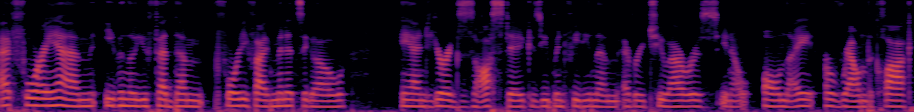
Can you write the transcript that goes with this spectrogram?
at 4 a.m even though you fed them 45 minutes ago and you're exhausted because you've been feeding them every two hours you know all night around the clock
